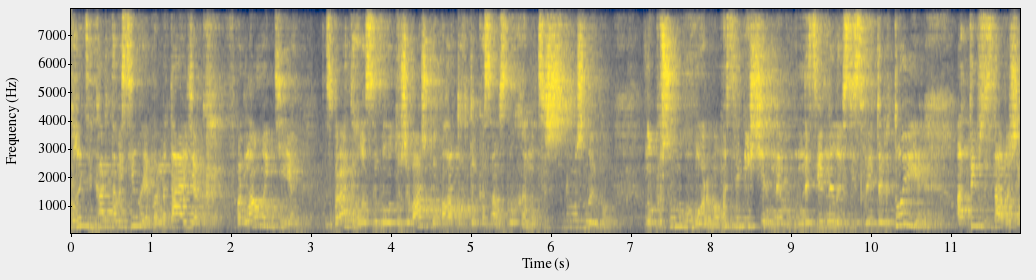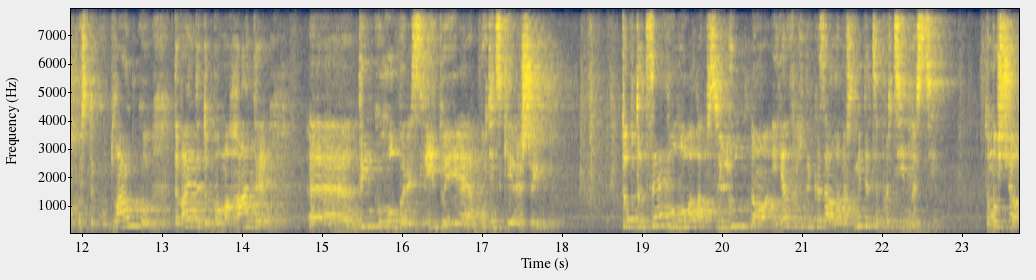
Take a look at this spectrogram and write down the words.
коли ця карта висіла, я пам'ятаю, як в парламенті збирати голоси було дуже важко. Багато хто казав, слухай, ну це ж неможливо. Ну про що ми говоримо? Ми самі ще не, не звільнили всі свої території, а ти вже ставиш якусь таку планку. Давайте допомагати е, тим, кого переслідує путінський режим. Тобто, це було абсолютно, і я завжди казала, розумієте, це про цінності. Тому що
